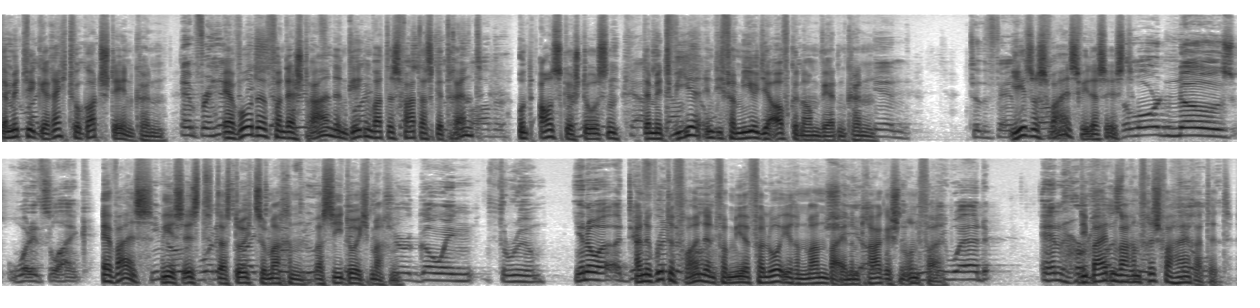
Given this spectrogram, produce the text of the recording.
damit wir gerecht vor Gott stehen können. Er wurde von der strahlenden Gegenwart des Vaters getrennt und ausgestoßen, damit wir in die Familie aufgenommen werden können. Jesus weiß, wie das ist. Er weiß, wie es ist, das durchzumachen, was Sie durchmachen. Eine gute Freundin von mir verlor ihren Mann bei einem tragischen Unfall. Die beiden waren frisch verheiratet.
